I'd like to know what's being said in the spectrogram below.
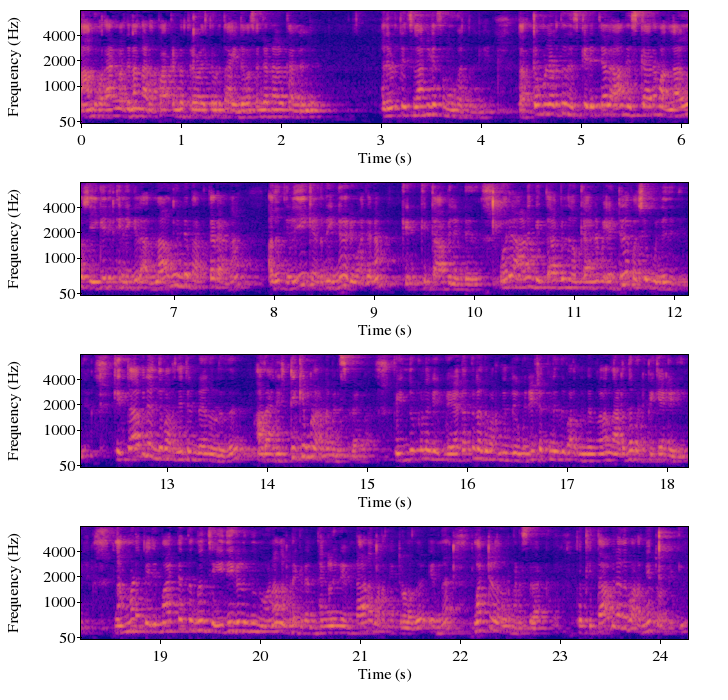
ആ ഖുറാൻ വചനം നടപ്പാക്കേണ്ട ഉത്തരവാദിത്തം ദിവസം ഹൈന്ദവ സംഘടനകൾക്കല്ലല്ലോ അതിവിടുത്തെ ഇസ്ലാമിക സമൂഹത്തിനില്ലേ തർക്കമുള്ളിടത്ത് നിസ്കരിച്ചാൽ ആ നിസ്കാരം അള്ളാഹു സ്വീകരിക്കില്ലെങ്കിൽ അള്ളാഹുവിന്റെ ഭക്തരാണ് അത് തെളിയിക്കേണ്ടത്. ഇങ്ങനെ ഒരു വചനം കിതാബിലുണ്ട്. ഒരാളും കിതാബിൽ നോക്കാനും എട്ടിലെ പശു മുന്നിൽ തിന്നില്ല കിതാബിൽ എന്ത് പറഞ്ഞിട്ടുണ്ട് എന്നുള്ളത് അത് അനുഷ്ഠിക്കുമ്പോഴാണ് മനസ്സിലാവുക. ഹിന്ദുക്കൾ വേദത്തിൽ അത് പറഞ്ഞിട്ടുണ്ട് ഉപനിഷത്തിൽ ഇത് പറഞ്ഞിട്ടുണ്ട് നടന്ന് പഠിപ്പിക്കാൻ കഴിയില്ല. നമ്മുടെ പെരുമാറ്റത്തിൽ നിന്നും ചെയ്തികളിൽ നിന്നുമാണ് നമ്മുടെ ഗ്രന്ഥങ്ങളിൽ എന്താണ് പറഞ്ഞിട്ടുള്ളത് എന്ന് മറ്റുള്ളവർ മനസ്സിലാക്കുക. അപ്പൊ കിതാബിൽ അത് പറഞ്ഞിട്ടുണ്ടെങ്കിൽ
